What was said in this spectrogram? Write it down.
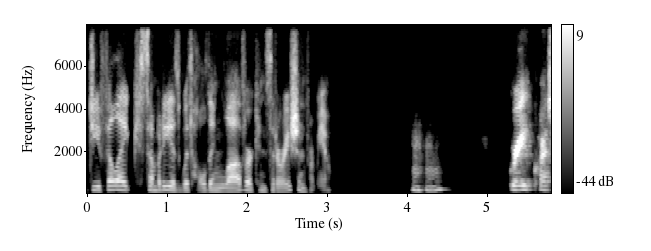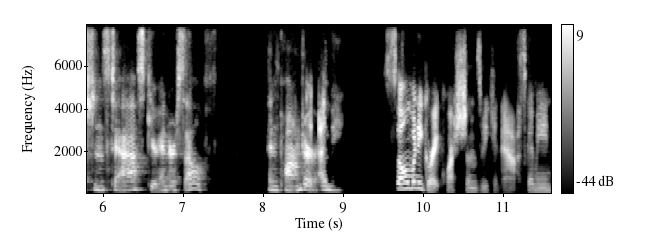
do you feel like somebody is withholding love or consideration from you? Mm-hmm. Great questions to ask your inner self and ponder. I mean, so many great questions we can ask. I mean,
